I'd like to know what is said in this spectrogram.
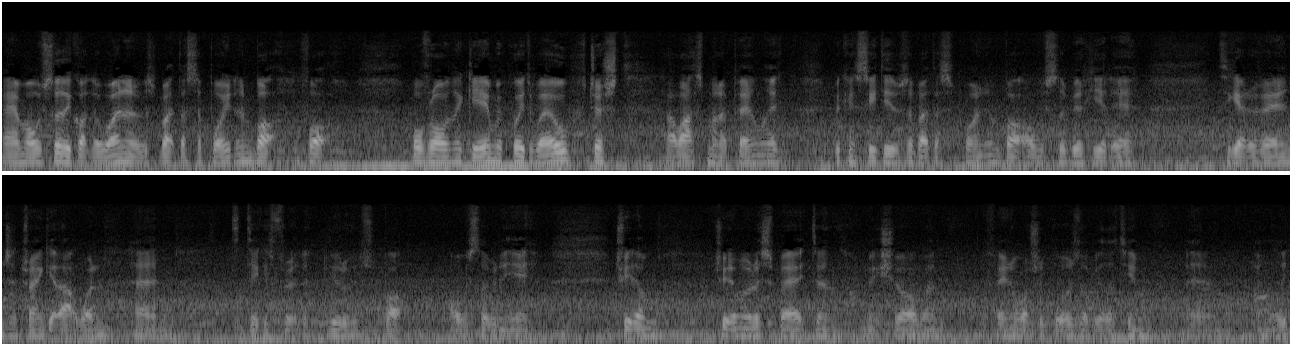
Um, obviously, they got the win and it was a bit disappointing, but I thought overall in the game we played well. Just a last minute penalty we conceded was a bit disappointing, but obviously we're here to, to get revenge and try and get that win and to take us through the Euros. But obviously, we need to treat them treat them with respect and make sure when the final whistle goes that we're the team um, in the lead.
